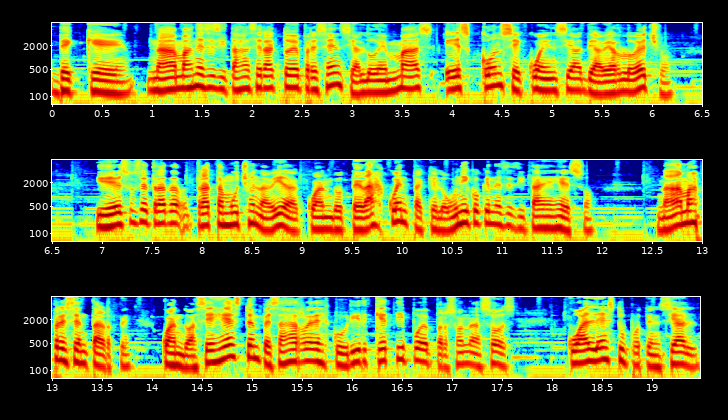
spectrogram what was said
de que nada más necesitas hacer acto de presencia, lo demás es consecuencia de haberlo hecho. Y de eso se trata, mucho en la vida. Cuando te das cuenta que lo único que necesitas es eso, nada más presentarte, cuando haces esto empezás a redescubrir qué tipo de persona sos, cuál es tu potencial,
